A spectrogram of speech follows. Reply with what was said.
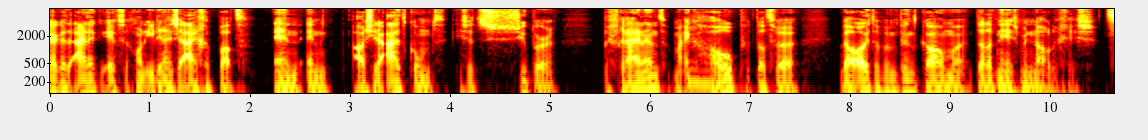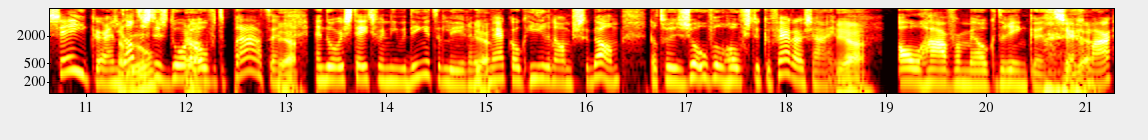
Kijk, uiteindelijk heeft er gewoon iedereen zijn eigen pad. En, en als je eruit komt, is het super bevrijdend. Maar ik Mhm. hoop dat we wel ooit op een punt komen dat het niet eens meer nodig is. zeker. En dat is dus door Ja. erover te praten. Ja, En door weer steeds weer nieuwe dingen te leren. En Ja. ik merk ook hier in Amsterdam dat we zoveel hoofdstukken verder zijn. ja, Al havermelk drinkend, zeg Ja. maar.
